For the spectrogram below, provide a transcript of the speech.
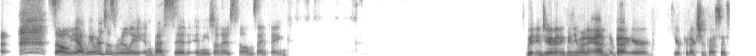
so yeah, we were just really invested in each other's films, I think. Whitney, do you have anything you want to add about your your production process?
